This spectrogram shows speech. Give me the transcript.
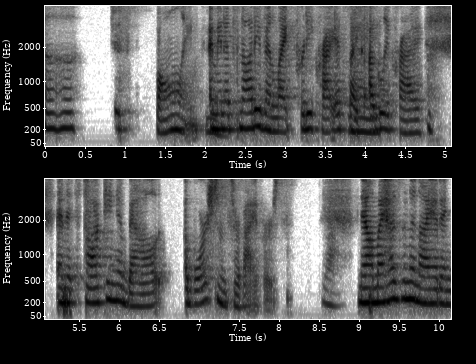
Uh huh. just bawling. I mean, it's not even like pretty cry, it's like Right. ugly cry. And it's talking about abortion survivors. Yeah. Now, my husband and I had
